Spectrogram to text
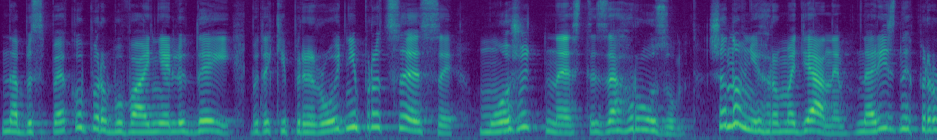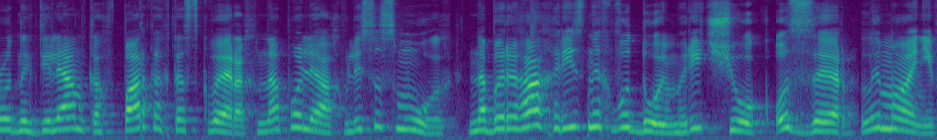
на безпеку перебування людей, бо такі природні процеси можуть нести загрозу. Шановні громадяни, на різних природних ділянках, в парках та скверах, на полях, в лісосмугах, на берегах різних водойм, річок, озер, лиманів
